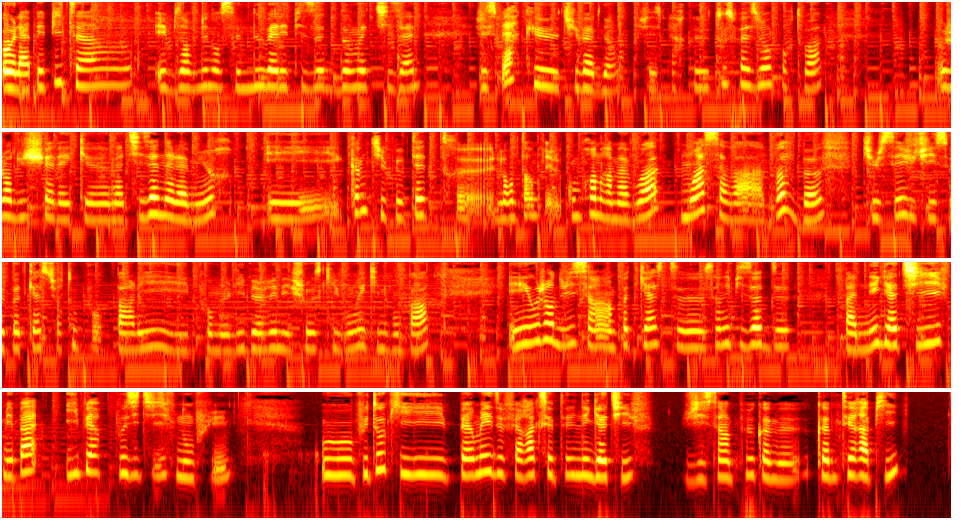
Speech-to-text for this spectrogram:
Hola Pépita et bienvenue dans ce nouvel épisode dans mode tisane. J'espère que tu vas bien, j'espère que tout se passe bien pour toi. Aujourd'hui je suis avec euh, ma tisane à la mûre et comme tu peux peut-être euh, l'entendre et le comprendre à ma voix, moi ça va bof bof. Tu le sais, j'utilise ce podcast surtout pour parler et pour me libérer des choses qui vont et qui ne vont pas. Et aujourd'hui c'est un podcast, euh, c'est un épisode pas négatif mais pas hyper positif non plus. Ou plutôt qui permet de faire accepter le négatif. J'ai ça un peu comme, comme thérapie.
